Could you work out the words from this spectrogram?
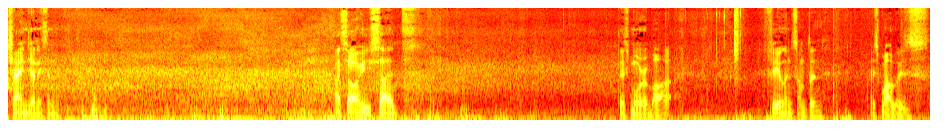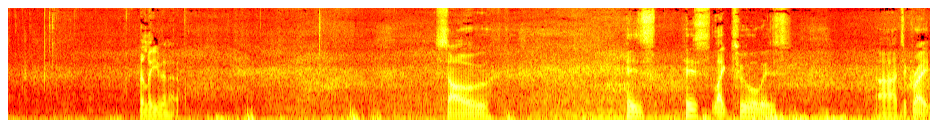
change anything. I saw he said there's more about feeling something as well as believing it. So his his like tool is uh, to create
